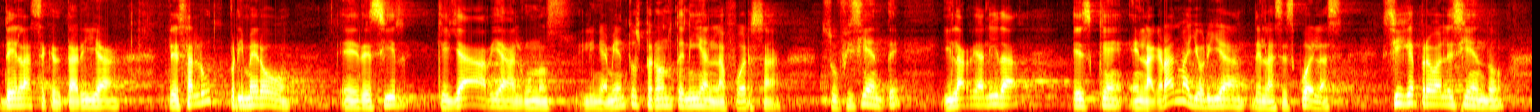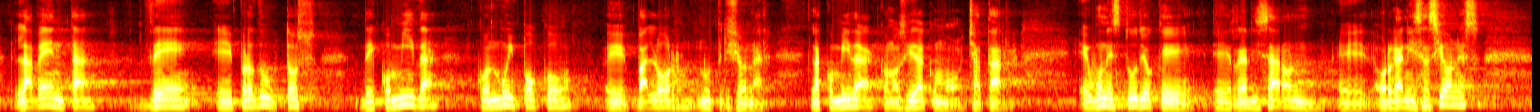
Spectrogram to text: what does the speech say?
de la Secretaría de Salud. Primero, eh, decir que ya había algunos lineamientos, pero no tenían la fuerza suficiente y la realidad es que en la gran mayoría de las escuelas sigue prevaleciendo la venta de productos de comida con muy poco eh, valor nutricional, la comida conocida como chatarra. eh, un estudio que eh, realizaron organizaciones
